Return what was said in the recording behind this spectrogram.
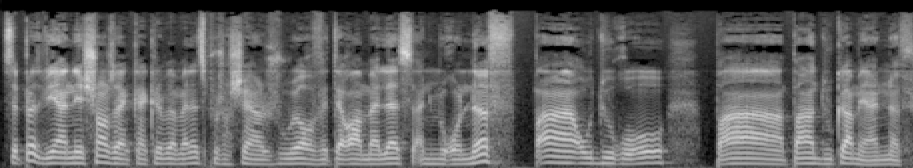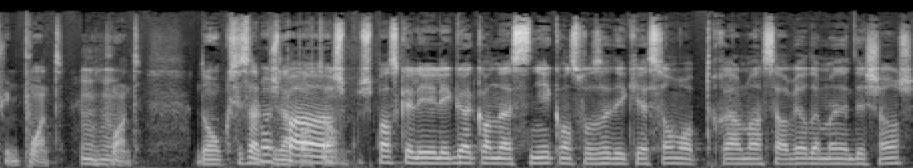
C'est peut-être via un échange avec un club à MLS pour chercher un joueur vétéran à MLS, un numéro 9, pas un Oduro, pas un, pas un Duka, mais un 9, une pointe. Une Mhm. pointe. Donc c'est ça le Moi, plus je, important. pense, je, je pense que les, les gars qu'on a signés, qu'on se posait des questions, vont probablement servir de monnaie d'échange.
